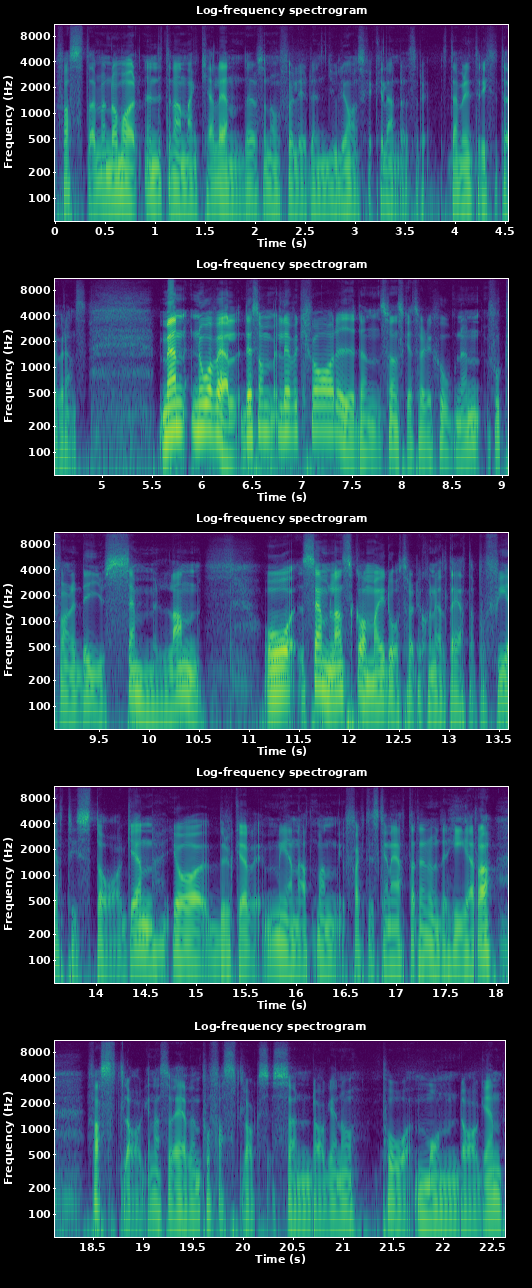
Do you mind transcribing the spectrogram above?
fastar, men de har en liten annan kalender som de följer den julianska kalendern, så det stämmer inte riktigt överens. Men nåväl, det som lever kvar i den svenska traditionen fortfarande, det är ju semlan. Och semlan ska man ju då traditionellt äta på fetisdagen. Jag brukar mena att man faktiskt kan äta den under hela fastlagen, alltså även på fastlagssöndagen och på måndagen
